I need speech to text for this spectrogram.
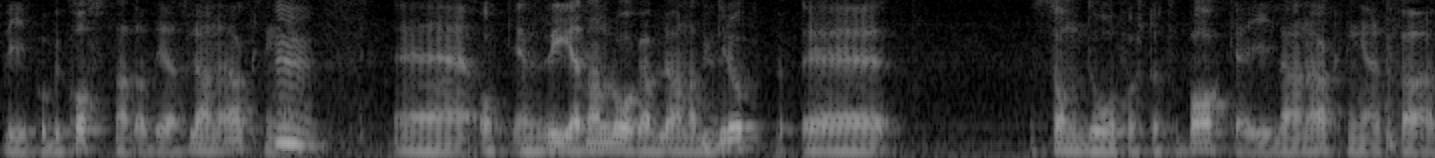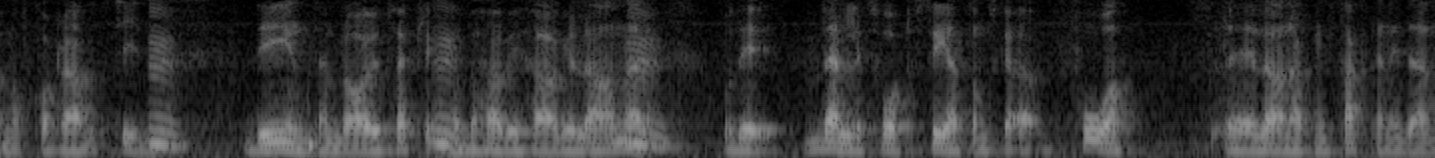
blir på bekostnad av deras löneökningar. Mm. Eh, och en redan lågavlönad Mm. grupp eh, som då får stå tillbaka i löneökningar för att man förkortar arbetstid. Mm. Det är inte en bra utveckling. Mm. De behöver ju högre löner. Mm. Och det är väldigt svårt att se att de ska få eh, löneökningstakten i den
